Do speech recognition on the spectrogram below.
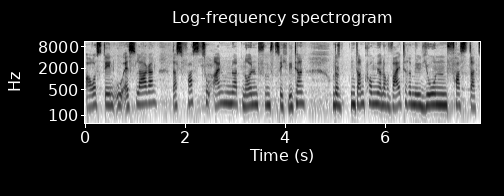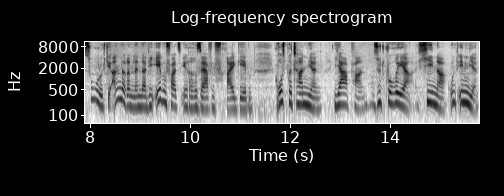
aus den US-Lagern, das Fass zu 159 Litern. Und, das, und, dann kommen ja noch weitere Millionen fast dazu durch die anderen Länder, die ebenfalls ihre Reserven freigeben. Großbritannien, Japan, Südkorea, China und Indien.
